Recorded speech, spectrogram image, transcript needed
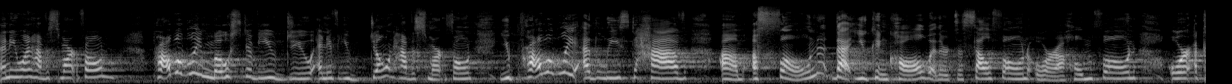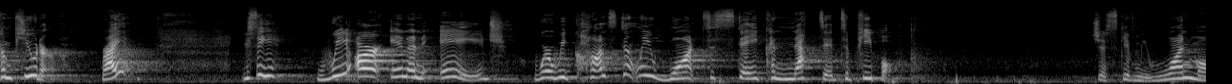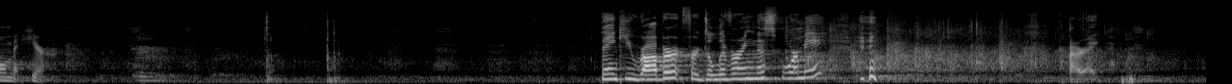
Anyone have a smartphone? Probably most of you do. And if you don't have a smartphone, you probably at least have um, a phone that you can call, whether it's a cell phone or a home phone or a computer, right? You see, we are in an age where we constantly want to stay connected to people. Just give me one moment here. Thank you, Robert, for delivering this for me. All right.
